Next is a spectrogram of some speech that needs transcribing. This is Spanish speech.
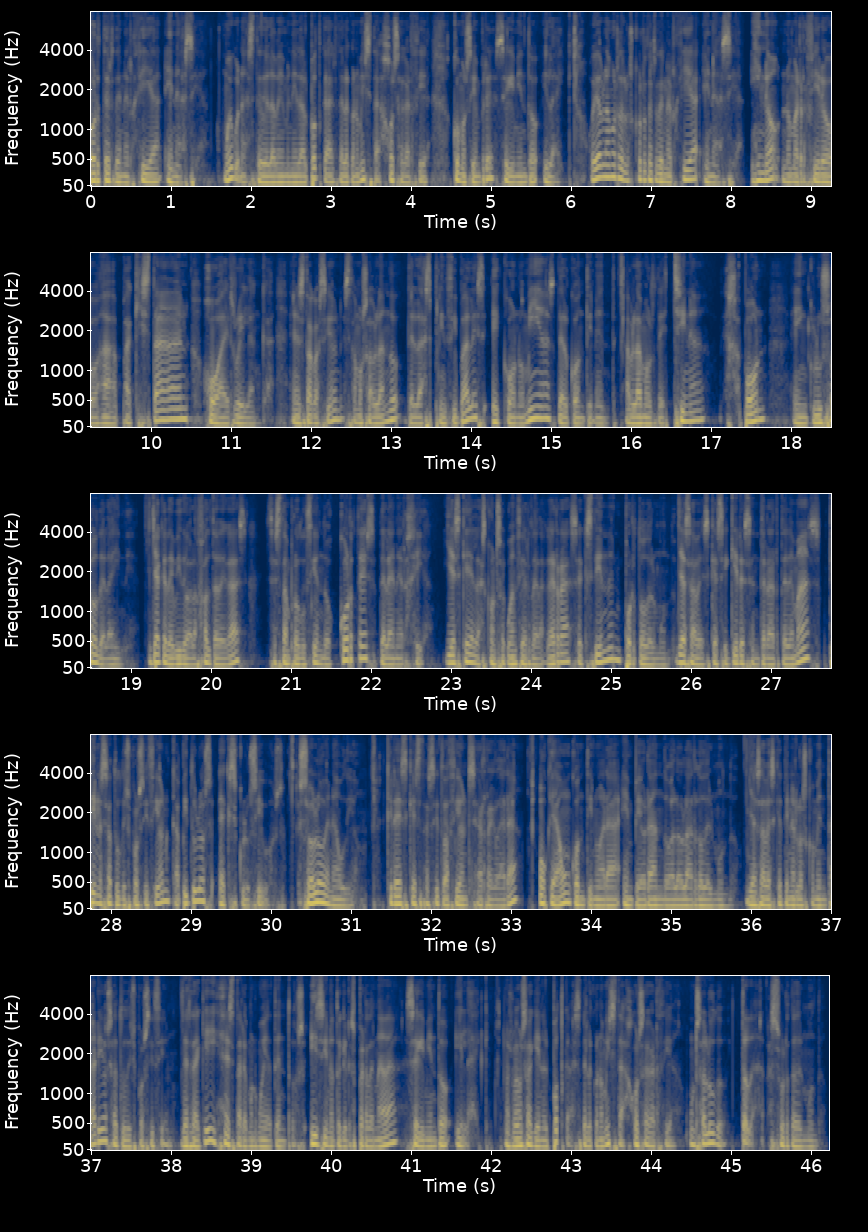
cortes de energía en Asia. Muy buenas, te doy la bienvenida al podcast del economista José García. Como siempre, seguimiento y like. Hoy hablamos de los cortes de energía en Asia. Y no, no me refiero a Pakistán o a Sri Lanka. En esta ocasión estamos hablando de las principales economías del continente. Hablamos de China, de Japón e incluso de la India, ya que debido a la falta de gas se están produciendo cortes de la energía. Y es que las consecuencias de la guerra se extienden por todo el mundo. Ya sabes que si quieres enterarte de más, tienes a tu disposición capítulos exclusivos, solo en audio. ¿Crees que esta situación se arreglará o que aún continuará empeorando a lo largo del mundo? Ya sabes que tienes los comentarios a tu disposición. Desde aquí estaremos muy atentos y si no te quieres perder nada, seguimiento y like. Nos vemos aquí en el podcast del economista José García. Un saludo y toda la suerte del mundo.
